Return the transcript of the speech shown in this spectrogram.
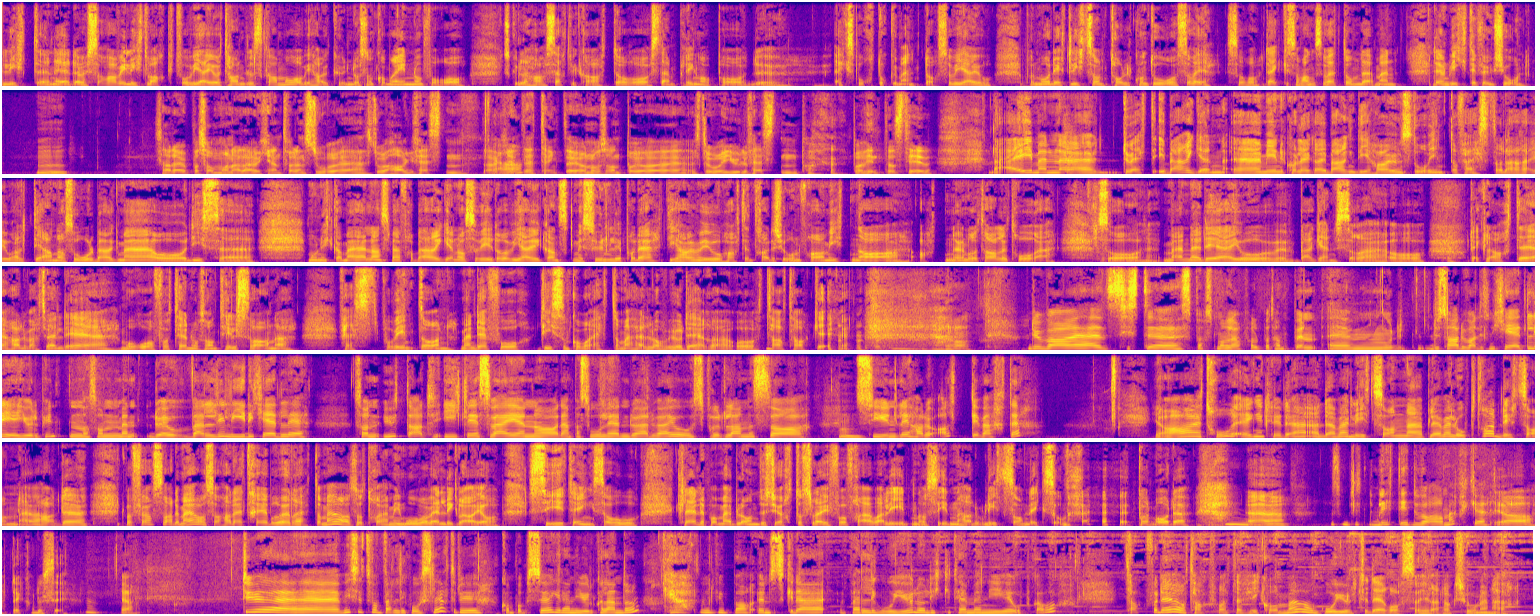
litt nede. Så har vi litt vakt for vi er jo et handelskammer, og vi har jo kunder som kommer innom for å skulle ha sertifikater og stemplinger på eksportdokumenter. Så vi er jo på en måte et litt sånn tollkontor også, vi. Så det er ikke så mange som vet om det, men det er en viktig funksjon. Mm. Så hadde jeg jo På sommeren er det jo kjent for den store, store hagefesten. Jeg har ja. ikke tenkt å gjøre noe sånt på den eh, store julefesten på, på, vinterstid. Nei, men eh, du vet, i Bergen, eh, mine kollegaer i Bergen de har jo en stor vinterfest. Og der er jo alltid Erna Solberg med, og disse Monica Mæland som er fra Bergen osv. Vi er jo ganske misunnelige på det. De har jo hatt en tradisjon fra midten av 1800-tallet, tror jeg. Så, men det er jo bergensere, og det er klart det hadde vært veldig moro å få til noe sånn tilsvarende fest på vinteren. Men det får de som kommer etter meg heller vurdere å ta tak i. ja. Du bare Siste spørsmål, i hvert fall på tampen. Du, du sa du var litt sånn kjedelig i julepynten og sånn, men du er jo veldig lite kjedelig sånn utad i klesveien og den personligheten du er. Du er jo sprudlende og mm. synlig. Har du alltid vært det? Ja, jeg tror egentlig det. Det var litt sånn, jeg ble vel oppdratt litt sånn. Jeg hadde, det var Først var det meg, og så hadde jeg tre brødre etter meg, og så tror jeg min mor var veldig glad i å sy ting, så hun kledde på meg blonde skjørt og sløyfer fra jeg var liten, og siden har det blitt sånn, liksom. på en måte. Mm. Uh, blitt ditt varemerke? Ja, det kan du si. Ja. Du, eh, vi syntes det var veldig koselig at du kom på besøk i denne julekalenderen. Ja. Så vil vi bare ønske deg veldig god jul og lykke til med nye oppgaver. Takk for det, og takk for at jeg fikk komme, og god jul til dere også i redaksjonen her.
